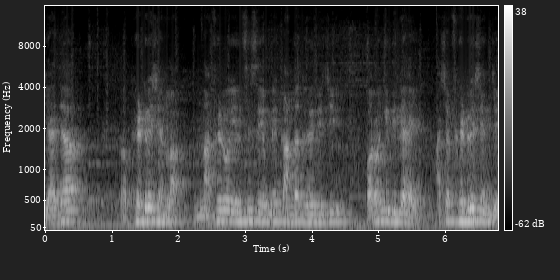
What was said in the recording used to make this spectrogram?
ज्या ज्या फेडरेशनला. नाफेडो एन सी सी एफने कांदा खरेदीची परवानगी दिली आहे. अशा फेडरेशनचे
